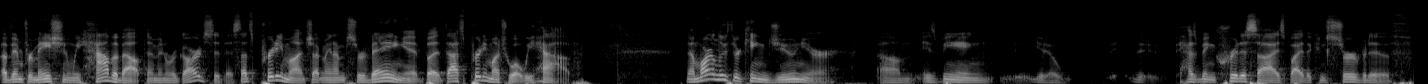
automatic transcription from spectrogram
of information we have about them in regards to this. That's pretty much. I mean, I'm surveying it, but that's pretty much what we have. Now, Martin Luther King Jr. Um, is being, you know, has been criticized by the conservative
